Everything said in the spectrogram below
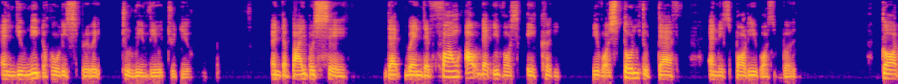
And you need the Holy Spirit to reveal to you. And the Bible says that when they found out that it was Achan, he was stoned to death and his body was burned. God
